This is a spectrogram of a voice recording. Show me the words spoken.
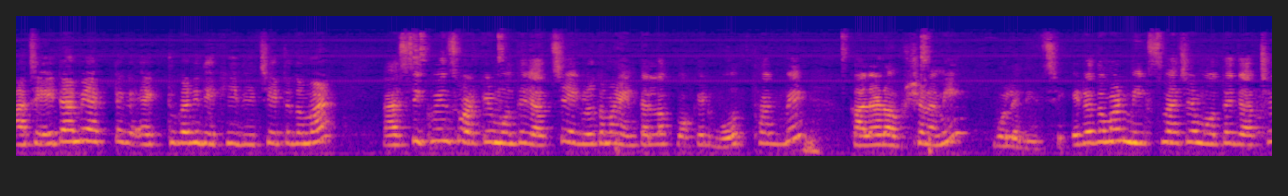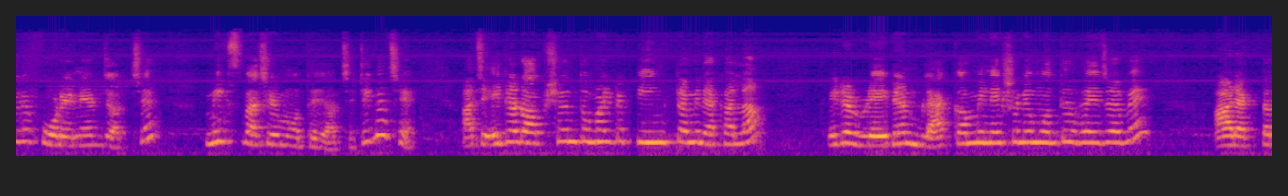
আচ্ছা এটা আমি একটা, একটুখানি দেখিয়ে দিচ্ছি। এটা তোমার সিকোয়েন্স ওয়ার্কের মধ্যে যাচ্ছে, এগুলো তোমার ইন্টারলক পকেট বোধ থাকবে। কালার অপশন আমি বলে দিচ্ছি। এটা তোমার মিক্স ম্যাচের মধ্যে যাচ্ছে, এটা ফোর এর যাচ্ছে। মিক্স ম্যাচের মধ্যে যাচ্ছে, ঠিক আছে? আচ্ছা এটার অপশন তোমার একটা পিঙ্কটা আমি দেখালাম। এটা রেড অ্যান্ড ব্ল্যাক কম্বিনেশনের মধ্যে হয়ে যাবে। আর একটা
